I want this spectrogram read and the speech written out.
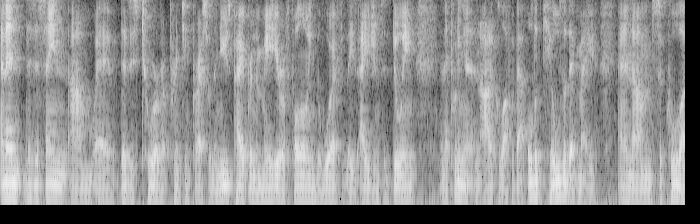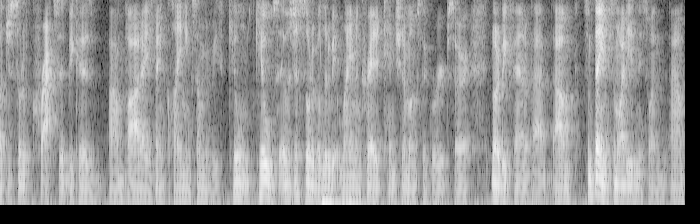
And then there's a scene um, where there's this tour of a printing press where the newspaper and the media are following the work that these agents are doing, and they're putting an article up about all the kills that they've made. And um, just sort of cracks it because um, Vade has been claiming some of his kill- kills. It was just sort of a little bit lame and created tension amongst the group, so not a big fan of that. Um, some themes, some ideas in this one. Um,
